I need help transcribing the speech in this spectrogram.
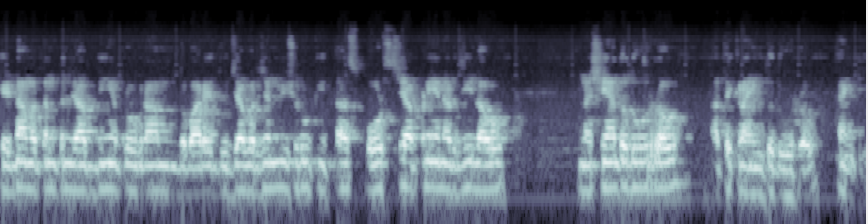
ਖੇਡਾਂ ਵਤਨ ਪੰਜਾਬ ਦੀਆਂ ਪ੍ਰੋਗਰਾਮ ਦੁਬਾਰੇ ਦੂਜਾ ਵਰਜ਼ਨ ਵੀ ਸ਼ੁਰੂ ਕੀਤਾ। ਸਪੋਰਟਸ 'ਚ ਆਪਣੀ એનર્ਜੀ ਲਾਓ, ਨਸ਼ਿਆਂ ਤੋਂ ਦੂਰ ਰਹੋ ਅਤੇ ਕ੍ਰਾਈਮ ਤੋਂ ਦੂਰ ਰਹੋ। ਥੈਂਕ ਯੂ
